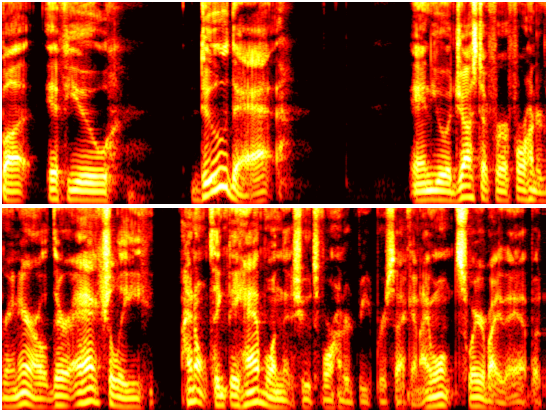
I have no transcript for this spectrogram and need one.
But if you do that and you adjust it for a 400 grain arrow, they're actually I don't think they have one that shoots 400 feet per second. I won't swear by that, but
